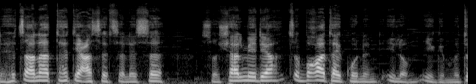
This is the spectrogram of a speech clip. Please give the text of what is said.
ንህፃናት ትሕቲ 13 ሶሻል ሜድያ ጽቡቓት ኣይኮኑን ኢሎም ይግምቱ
